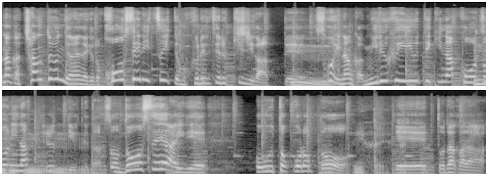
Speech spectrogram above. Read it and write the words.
なんかちゃんと読んでないんだけど構成についても触れてる記事があって、うんすごいなんかミルフィーユ的な構造になってるって言ってた、その同性愛で追うところとはいはいはい。えーっとだから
